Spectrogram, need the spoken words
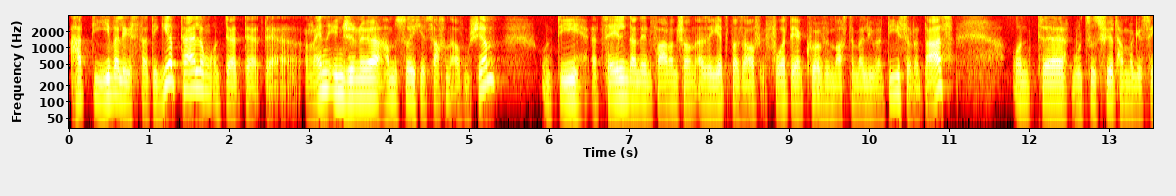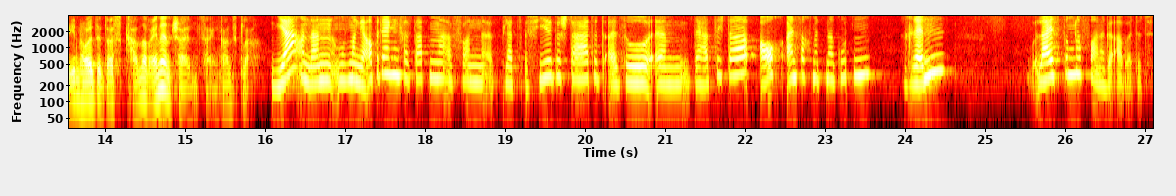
hat die jeweilige Strategieabteilung und der, der, der Renningenieur haben solche Sachen auf dem Schirm und die erzählen dann den Fahrern schon, also jetzt pass auf, vor der Kurve machst du mal lieber dies oder das. Und äh, wozu es führt, haben wir gesehen heute. Das kann rennentscheidend sein, ganz klar. Ja, und dann muss man ja auch bedenken, Verstappen von Platz 4 gestartet. Also ähm, der hat sich da auch einfach mit einer guten Rennleistung nach vorne gearbeitet.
